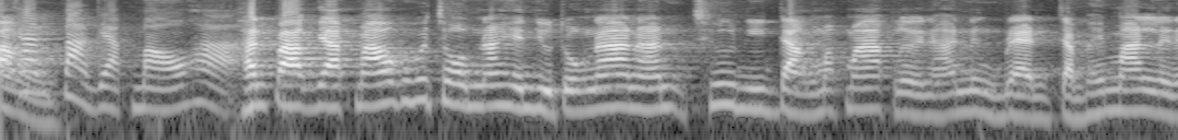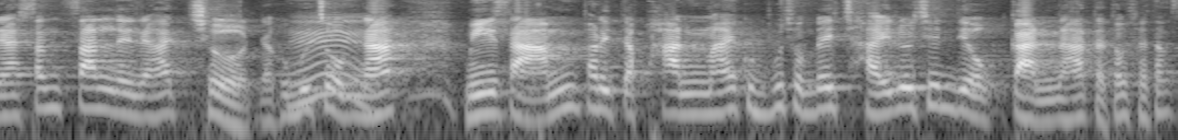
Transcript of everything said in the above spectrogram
งคันปากอยากเมาส์ค่ะ คันปากอยากเมาส์คุณผู้ชมนะเห็นอยู่ตรงหน้านั้น ชื่อนี้ดังมากๆเลยนะฮะหนึ่งแบรนด์จำให้มั่นเลยนะสั้น ๆ เลยนะฮะเฉิดนะคุณผู้ชมนะมี 3 ผลิตภัณฑ์มาให้คุณผู้ชมได้ใช้ด้วยเช่นเดียวกันนะฮะแต่ต้องใช้ทั้ง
